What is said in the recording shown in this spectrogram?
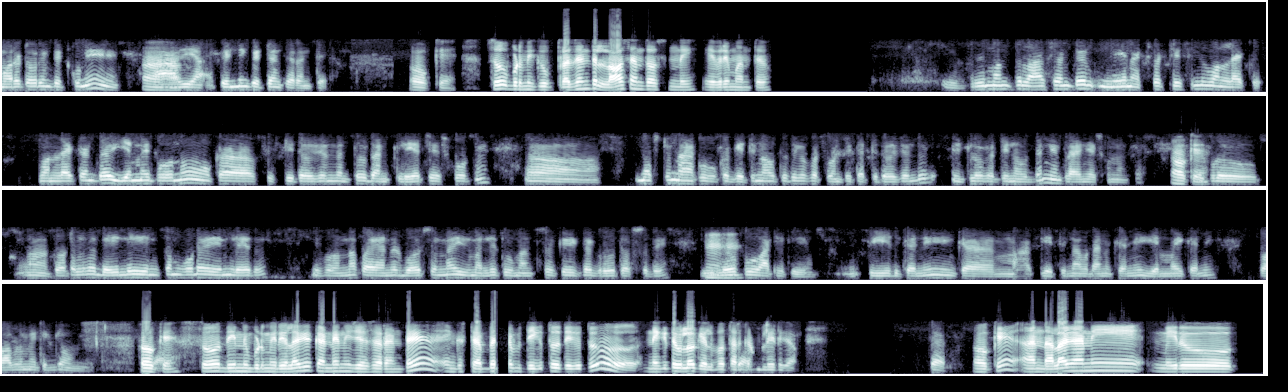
మొరటోరియం పెట్టుకుని అది పెండింగ్ పెట్టాను సార్ అంతే. ఓకే. సో ఇప్పుడు మీకు ప్రజెంట్ లాస్ ఎంత వస్తుంది every month? Every month loss అంటే నేను ఎక్స్పెక్ట్ చేసింది వన్ ల్యాక్. వన్ ల్యాక్ అంటే ఈఎంఐ పోను ఒక ఫిఫ్టీ థౌజండ్ అంటూ దాన్ని క్లియర్ చేసుకోవటం నెక్స్ట్ నాకు ఒక గెటిన్ అవుతుంది ఒక ట్వంటీ థర్టీ థౌజండ్ ఇంట్లో గెటిన్ అవుతుందని నేను ప్లాన్ చేసుకున్నాను సార్. ఓకే ఇప్పుడు టోటల్గా డైలీ ఇన్కమ్ కూడా ఏం లేదు. ఇప్పుడు ఉన్న ఫైవ్ హండ్రెడ్ బర్డ్స్ ఉన్నాయి ఇది మళ్ళీ టూ మంత్స్కి ఇంకా గ్రోత్ వస్తుంది. ఈ. లోపు వాటికి ఫీడ్ కానీ ఇంకా మాకు గెటిన్ అవ్వడానికి కానీ ఈఎంఐ కానీ ప్రాబ్లమేటిక్గా ఉంది. ఓకే సో దీన్ని ఇప్పుడు మీరు ఇలాగే కంటిన్యూ చేశారంటే ఇంకా స్టెప్ బై స్టెప్ దిగుతూ దిగుతూ నెగిటివ్లోకి వెళ్ళిపోతారు. కంప్లీట్గా. Sir okay. అండ్ అలాగని మీరు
